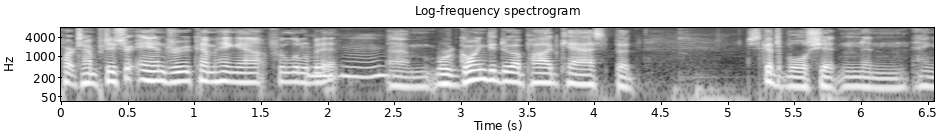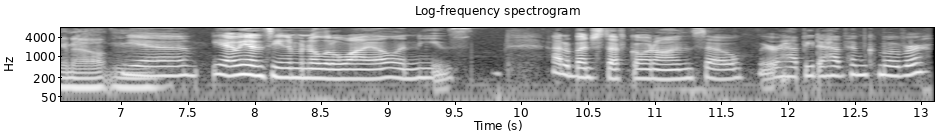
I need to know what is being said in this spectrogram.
part-time producer Andrew come hang out for a little bit. Mm-hmm. Um, we're going to do a podcast, but just got to bullshitting and hanging out. And Yeah, yeah, we hadn't seen him in a little while, and he's had a bunch of stuff going on, so we were happy to have him come over.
